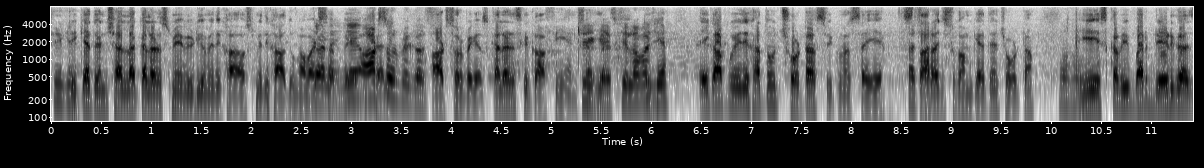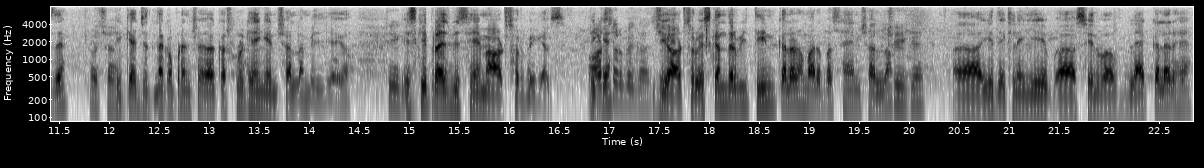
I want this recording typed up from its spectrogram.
ठीक है। तो इंशाल्लाह कलर उसमें वीडियो में दिखा उसमें दिखा दूँगा व्हाट्सएप पे। ये 800 रुपए गज। आठ सौ रुपये गज। कलर इसके काफ़ी हैं ठीक है इसके अलावा ठीक है? एक आपको ये दिखाता हूँ छोटा सीक्वेंस है ये अच्छा। सतारा जिसको हम कहते हैं छोटा। हम्म। ये इसका भी बर डेढ़ गज है अच्छा। ठीक है? जितना कपड़ा कस्टमर कहेंगे इंशाल्लाह मिल जाएगा। इसकी प्राइस भी सेम है आठ सौ रुपये गज ठीक है? जी आठ सौ इसके अंदर भी तीन कलर हमारे पास हैं ठीक है। अ, ये देख लें ये सिल्वर ब्लैक कलर है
